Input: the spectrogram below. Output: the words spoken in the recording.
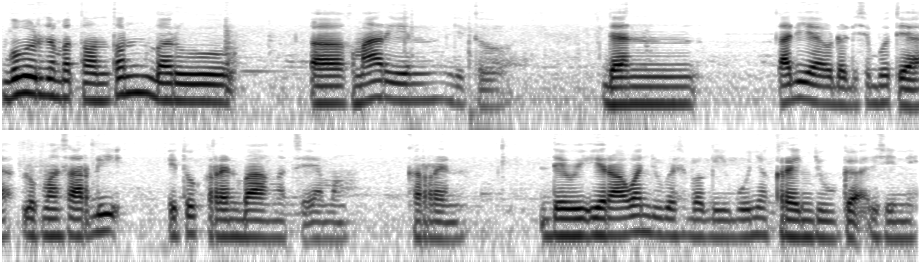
gue baru sempat tonton baru eh, kemarin gitu. Dan tadi ya udah disebut ya Lukman Sardi itu keren banget sih emang keren. Dewi Irawan juga sebagai ibunya keren juga di sini.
